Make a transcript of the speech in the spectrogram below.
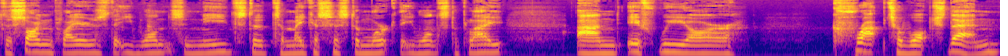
to sign players that he wants and needs to to make a system work that he wants to play. And if we are crap to watch, then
